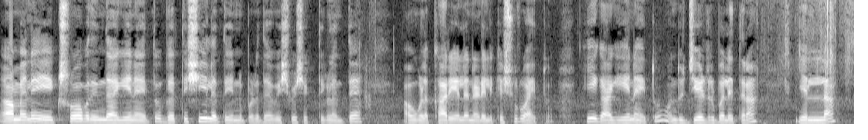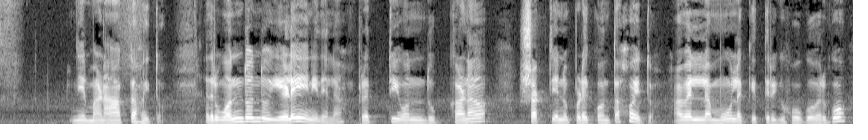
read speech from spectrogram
ಆಮೇಲೆ ಈ ಕ್ಷೋಭದಿಂದಾಗಿ ಏನಾಯಿತು? ಗತಿಶೀಲತೆಯನ್ನು ಪಡೆದ ವಿಶ್ವಶಕ್ತಿಗಳಂತೆ ಅವುಗಳ ಕಾರ್ಯ ಎಲ್ಲ ನಡೀಲಿಕ್ಕೆ ಶುರುವಾಯಿತು. ಹೀಗಾಗಿ ಏನಾಯಿತು? ಒಂದು ಜೇಡ್ರ ಬಲೆ ಥರ ಎಲ್ಲ ನಿರ್ಮಾಣ ಆಗ್ತಾ ಹೋಯಿತು. ಅದರ ಒಂದೊಂದು ಎಳೆ ಏನಿದೆಯಲ್ಲ ಪ್ರತಿಯೊಂದು ಕಣ ಶಕ್ತಿಯನ್ನು ಪಡೆಕೊಂತ ಹೋಯಿತು. ಅವೆಲ್ಲ ಮೂಲಕ್ಕೆ ತಿರುಗಿ ಹೋಗೋವರೆಗೂ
